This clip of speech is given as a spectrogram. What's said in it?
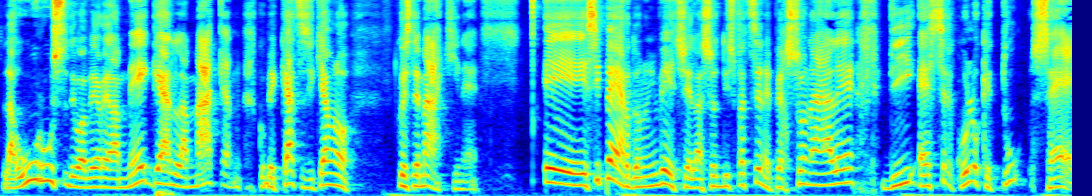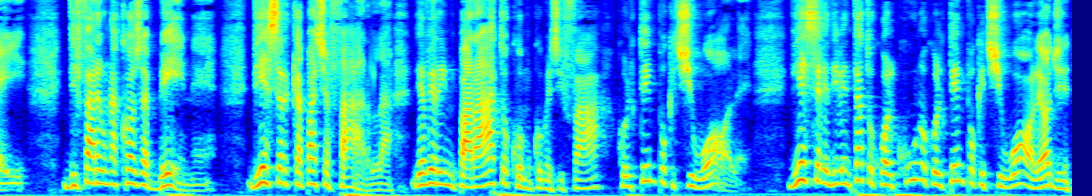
la Urus, devo avere la Megan, la Macan, come cazzo si chiamano queste macchine e si perdono invece la soddisfazione personale di essere quello che tu sei, di fare una cosa bene, di essere capace a farla, di aver imparato com- come si fa col tempo che ci vuole, di essere diventato qualcuno col tempo che ci vuole. Oggi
